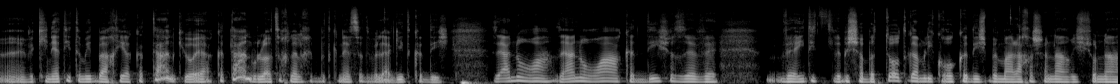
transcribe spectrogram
וקינאתי תמיד באחי הקטן, כי הוא היה קטן, הוא לא צריך ללכת בית כנסת ולהגיד קדיש. זה היה נורא, זה היה נורא, הקדיש הזה, ו, והייתי, ובשבתות גם לקרוא קדיש במהלך השנה הראשונה.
